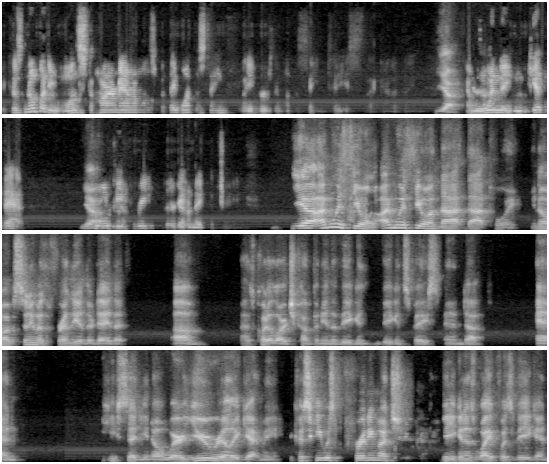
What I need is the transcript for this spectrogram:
Because nobody wants to harm animals, but they want the same flavors, they want the same taste, that kind of thing. Yeah. And when they can get that Yeah. cruelty free, they're going to make the change. Yeah, I'm with you on I'm with you on that that point. You know, I was sitting with a friend the other day that um has quite a large company in the vegan vegan space and uh and he said, you know, where you really get me because he was pretty much vegan, his wife was vegan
